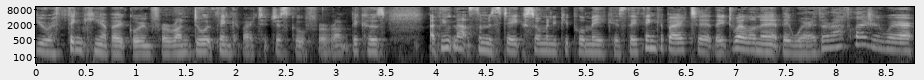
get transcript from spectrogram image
you're thinking about going for a run, don't think about it, just go for a run. Because I think that's the mistake so many people make is they think about it, they dwell on it, they wear their athleisure wear,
